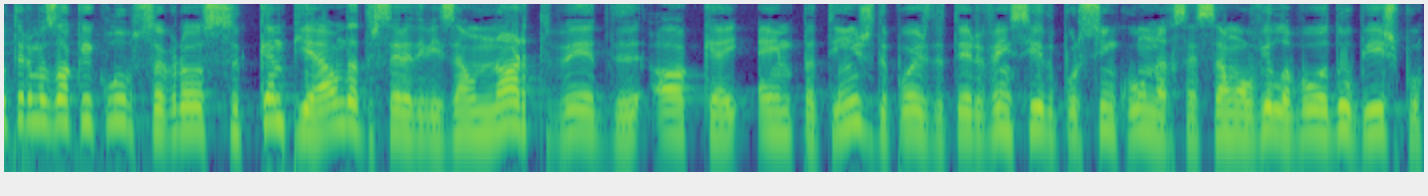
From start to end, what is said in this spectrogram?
O Termas Hockey Clube sagrou-se campeão da terceira divisão Norte B de Hockey em Patins, depois de ter vencido por 5-1 na recepção ao Vila Boa do Bispo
